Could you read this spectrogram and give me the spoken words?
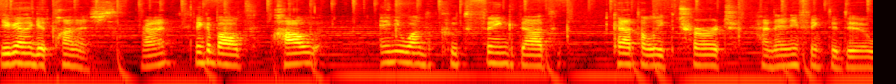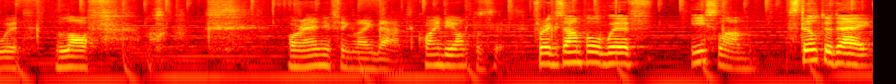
you're gonna get punished, right? Think about how anyone could think that Catholic Church had anything to do with love or anything like that. Quite the opposite. For example, with Islam, still today,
